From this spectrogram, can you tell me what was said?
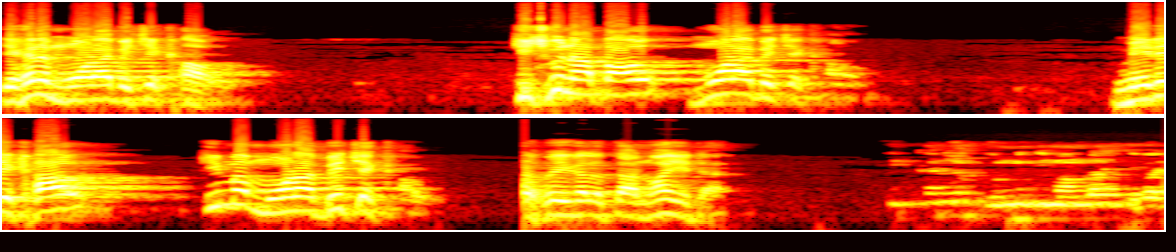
যেখানে মরা বেচে খাও। কিছু না পাও মরা বেচে খাও। মেরে খাও কিংবা মরা বেচে খাও। হয়ে গেল তা নয় এটা। দুর্নীতি মামলায় এবার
